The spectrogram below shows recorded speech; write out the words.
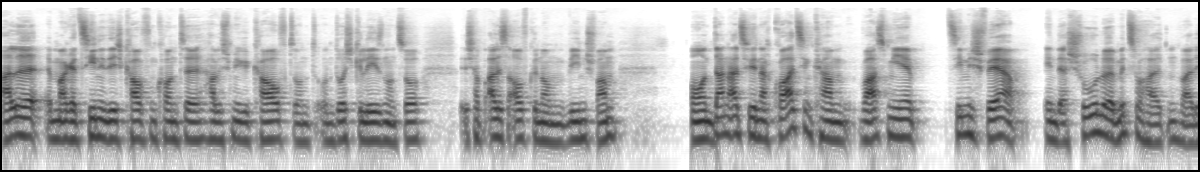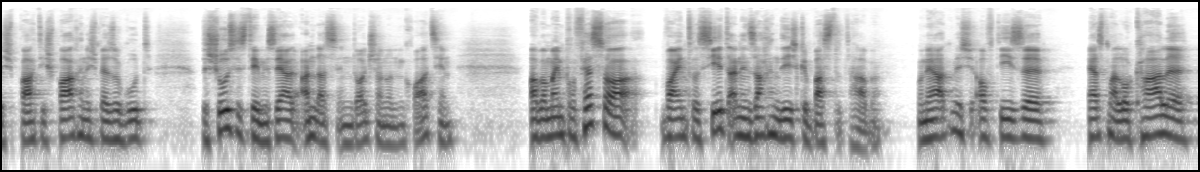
alle Magazine, die ich kaufen konnte, habe ich mir gekauft und, und durchgelesen und so. Ich habe alles aufgenommen wie ein Schwamm. Und dann, als wir nach Kroatien kamen, war es mir ziemlich schwer, in der Schule mitzuhalten, weil ich sprach die Sprache nicht mehr so gut. Das Schulsystem ist sehr anders in Deutschland und in Kroatien. Aber mein Professor war interessiert an den Sachen, die ich gebastelt habe. Und er hat mich auf diese erstmal lokale,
